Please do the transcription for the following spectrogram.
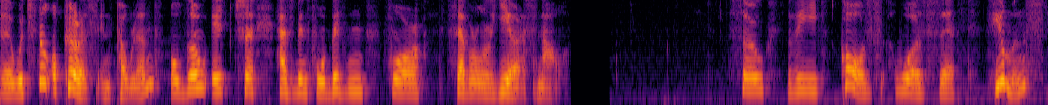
uh, which still occurs in Poland, although it uh, has been forbidden for several years now. So the cause was uh, humans,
